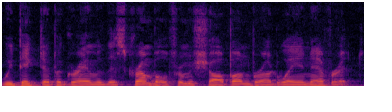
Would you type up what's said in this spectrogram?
We picked up a gram of this crumble from a shop on Broadway in Everett.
